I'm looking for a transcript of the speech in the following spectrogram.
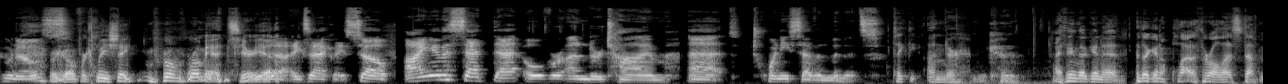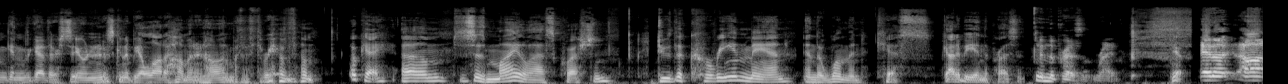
who knows? We're going for cliche romance here. Yeah. Yeah. exactly. So I'm going to set that over under time at 27 minutes. Take the under. Okay. I think they're gonna they're gonna plow through all that stuff and get them together soon, and there's gonna be a lot of humming and hawing with the three of them. Okay, um, this is my last question. Do the Korean man and the woman kiss? Got to be in the present. In the present, right. Yep. And uh, on,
